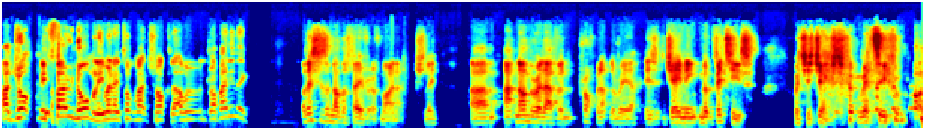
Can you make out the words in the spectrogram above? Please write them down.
I drop my phone normally when they talk about chocolate. I wouldn't drop anything. Well, this is another favourite of mine, actually. Um, at number 11, propping up the rear, is Jamie McVitie's, which is James McVitie from oh,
